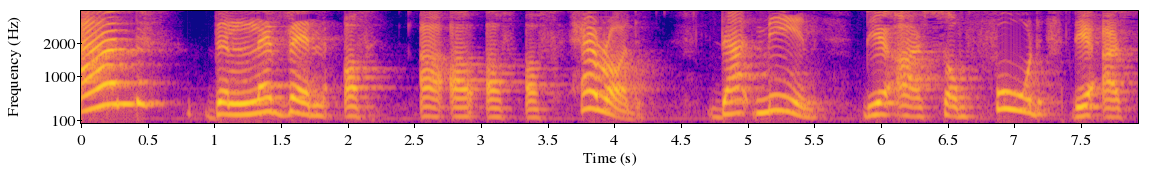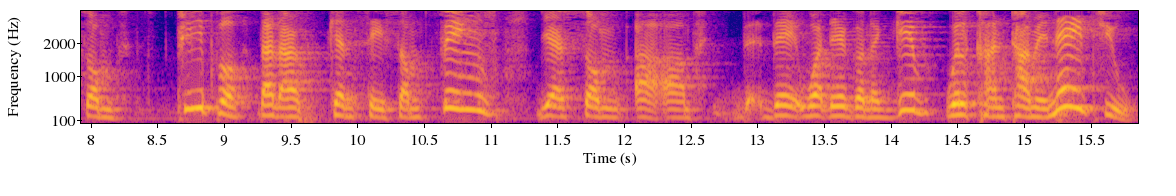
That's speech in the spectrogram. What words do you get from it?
and the leaven of uh, of of Herod. That means there are some food, there are some people that are can say some things. There's some uh, um, they what they're gonna give will contaminate you.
